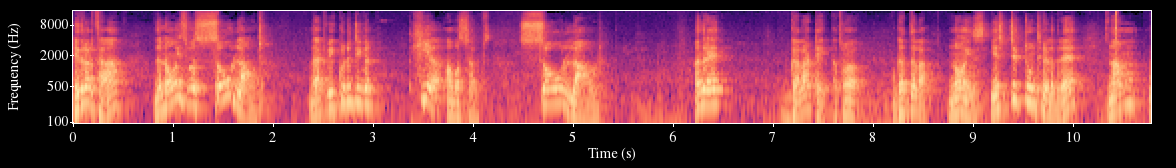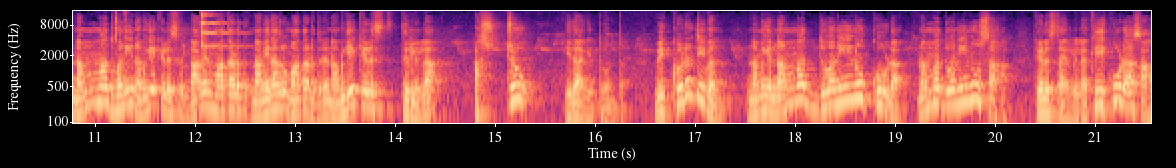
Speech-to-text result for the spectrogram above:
ಇದರರ್ಥ the noise was so loud we couldn't even hear ourselves so loud ಅಂದರೆ ಗಲಾಟೆ ಅಥವಾ ಗದ್ದಲ ನಾಯ್ಸ್ ಎಷ್ಟಿತ್ತು ಅಂತ ಹೇಳಿದ್ರೆ ನಮ್ಮ ನಮ್ಮ ಧ್ವನಿ ನಮಗೆ ಕೇಳಿಸ್ತಿಲ್ಲ ನಾವೇನು ಮಾತಾಡೋದು, ನಾವೇನಾದರೂ ಮಾತಾಡಿದ್ರೆ ನಮಗೆ ಕೇಳಿಸ್ತಿರ್ಲಿಲ್ಲ. ಅಷ್ಟು ಇದಾಗಿತ್ತು ಅಂತ. ವಿ ಕುಡಂಟ್ ಇವನ್ ನಮಗೆ ನಮ್ಮ ಧ್ವನಿನೂ ಕೂಡ, ನಮ್ಮ ಧ್ವನಿನೂ ಸಹ ಕೇಳಿಸ್ತಾ ಇರಲಿಲ್ಲ. ಈ ಕೂಡ ಸಹ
